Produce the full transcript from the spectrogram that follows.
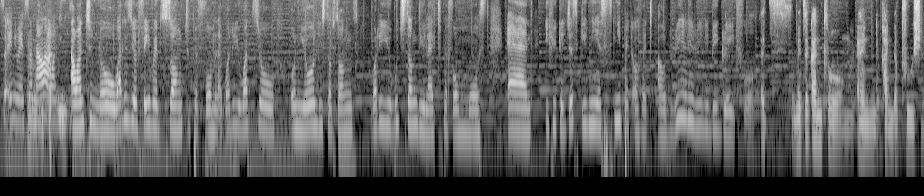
So anyway, so now I want. I want to know what is your favorite song to perform? Like, what do you? What's your on your list of songs? What do you? Which song do you like to perform most? And if you could just give me a snippet of it, I would really, really be grateful. It's Metsekantlong and Panda Pusha.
